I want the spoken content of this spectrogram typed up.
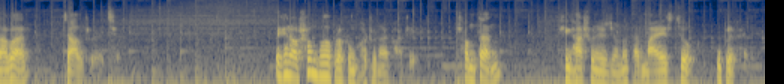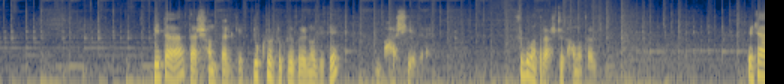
দাবার চাল রয়েছে। এখানে অসম্ভব রকম ঘটনা ঘটে। সন্তান সিংহাসনের জন্য তার মায়ের চোখ উপড়ে ফেলে। পিতা তার সন্তানকে টুকরো টুকরো করে নদীতে ভাসিয়ে দেয়, শুধুমাত্র রাষ্ট্র ক্ষমতার জন্য। এটা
